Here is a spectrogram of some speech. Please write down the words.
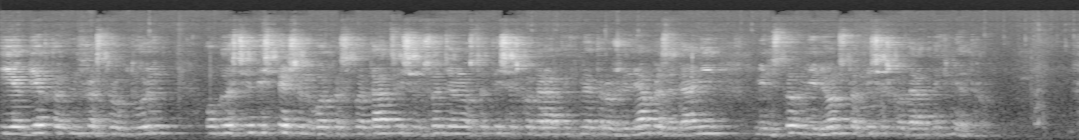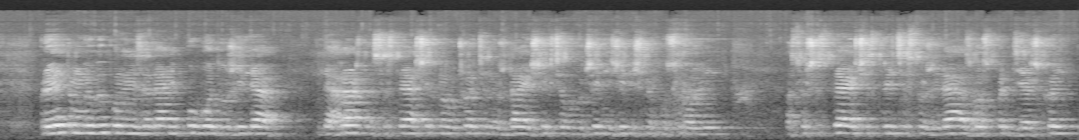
и объектов инфраструктуры области обеспечен в эксплуатации 790 тысяч квадратных метров жилья при задании миллион сто тысяч квадратных метров. При этом мы выполнили задание по вводу жилья для граждан, состоящих на учете, нуждающихся в улучшении жилищных условий, осуществляющих строительство жилья с господдержкой,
